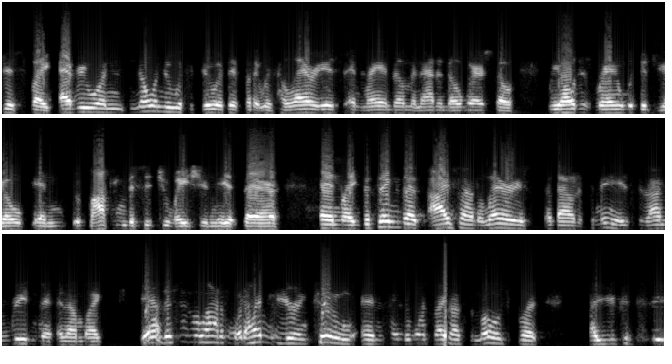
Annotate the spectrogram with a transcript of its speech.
just like everyone, no one knew what to do with it, but it was hilarious and random and out of nowhere. So we all just ran with the joke and mocking the situation there. And like the thing that I found hilarious about it to me is because I'm reading it and I'm like, yeah, this is a lot of what I'm hearing too, and, and the ones I trust the most. But uh, you could see,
